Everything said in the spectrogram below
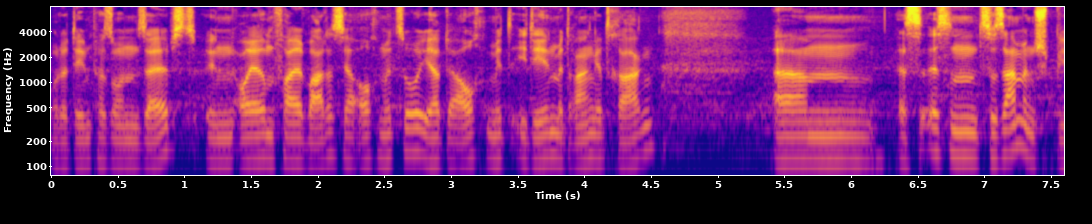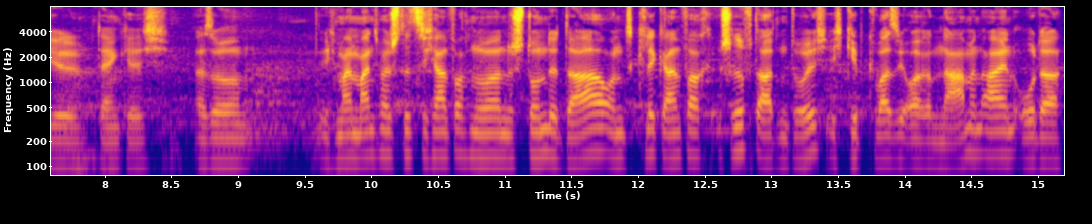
oder den Personen selbst. In eurem Fall war das ja auch mit so. Ihr habt ja auch mit Ideen mit rangetragen. Ähm, es ist ein Zusammenspiel, denke ich. Also ich meine, manchmal sitze ich einfach nur eine Stunde da und klicke einfach Schriftarten durch. Ich gebe quasi euren Namen ein oder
